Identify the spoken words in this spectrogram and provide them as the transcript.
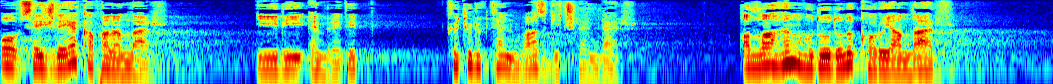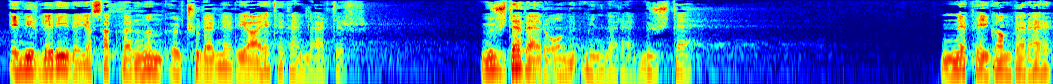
o secdeye kapananlar, iyiliği emredip kötülükten vazgeçirenler, Allah'ın hududunu koruyanlar, emirleriyle yasaklarının ölçülerine riayet edenlerdir. Müjde ver o müminlere, müjde. Ne peygambere,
